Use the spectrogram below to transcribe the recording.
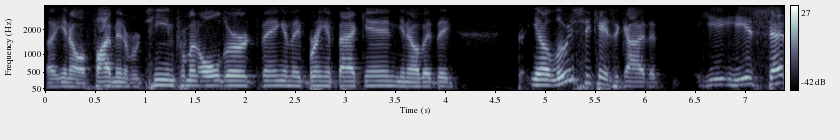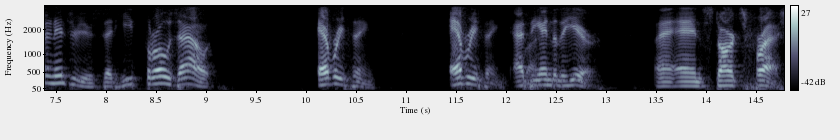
a you know, a five-minute routine from an older thing and they bring it back in. You know, they they, you know, Louis C.K. is a guy that he he has said in interviews that he throws out everything, everything at Right. the end of the year and starts fresh.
